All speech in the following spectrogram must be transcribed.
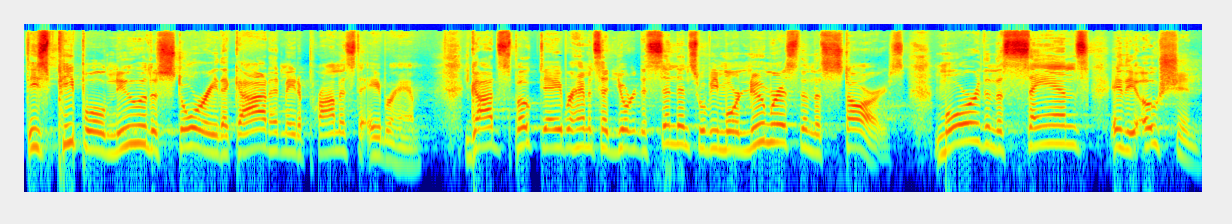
These people knew the story that God had made a promise to Abraham God spoke to Abraham and said, Your descendants will be more numerous than the stars, more than the sands in the ocean.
